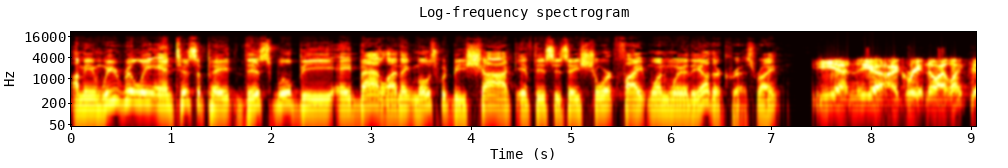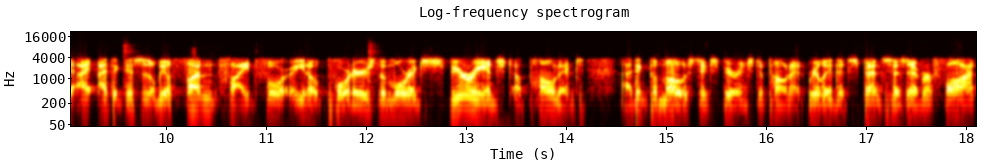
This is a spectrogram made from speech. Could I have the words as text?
I mean, we really anticipate this will be a battle. I think most would be shocked if this is a short fight one way or the other, Chris, right? Yeah, yeah, I agree. No, I like the. I, I think this will be a fun fight for you know Porter's the more experienced opponent. I think the most experienced opponent really that Spence has ever fought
